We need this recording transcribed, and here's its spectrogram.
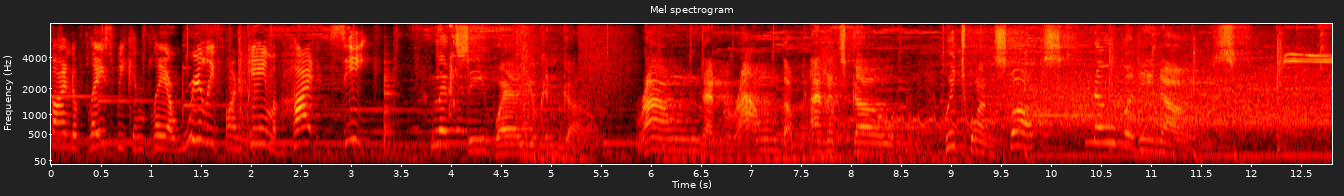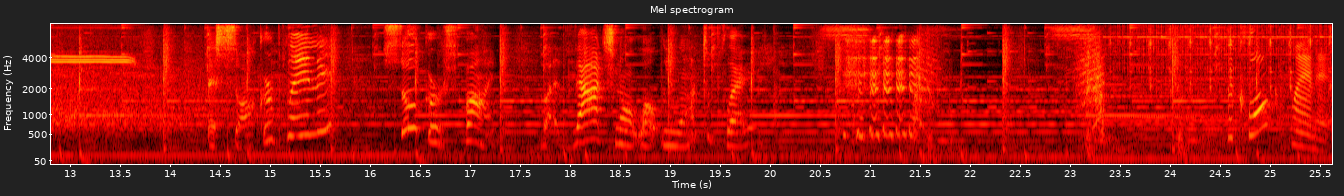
Find a place we can play a really fun game of hide and seek. Let's see where you can go. Round and round the planets go. Which one stops, nobody knows. The soccer planet? Soccer's fun, but that's not what we want to play. The clock planet.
